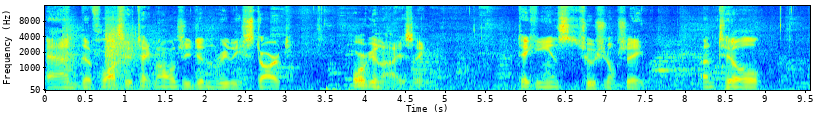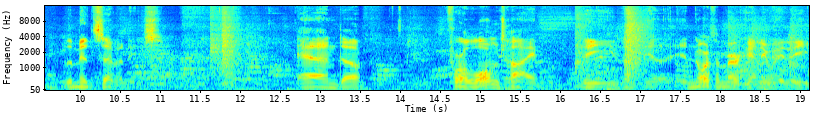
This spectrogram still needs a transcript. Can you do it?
And uh, philosophy of technology didn't really start organizing, taking institutional shape until the mid 70s. And um, for a long time, the, the in North America anyway, the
